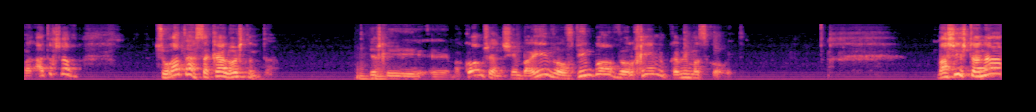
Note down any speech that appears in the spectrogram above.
אבל עד עכשיו צורת ההעסקה לא השתנתה. יש לי אה, מקום שאנשים באים ועובדים בו והולכים ומקבלים משכורת. מה שהשתנה,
